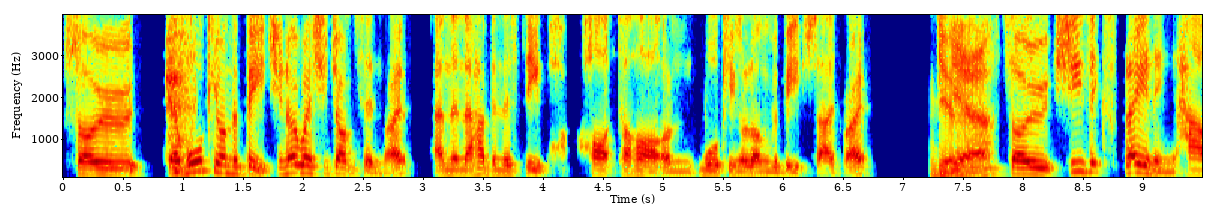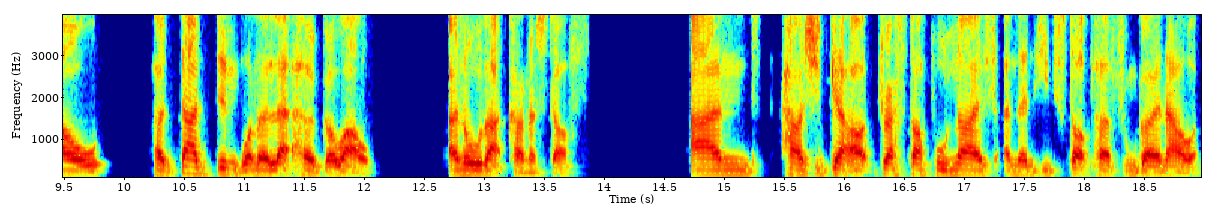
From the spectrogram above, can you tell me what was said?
So they're walking on the beach. You know where she jumps in, right? And then they're having this deep heart to heart on walking along the beach side, right? Yeah. Yeah. So she's explaining how her dad didn't want to let her go out and all that kind of stuff. And how she'd get up dressed up all nice and then he'd stop her from going out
